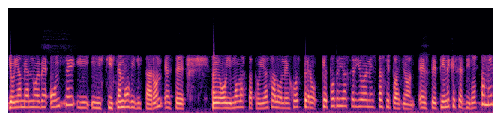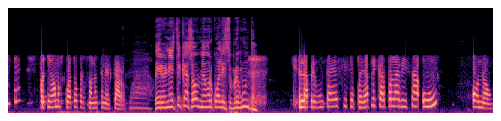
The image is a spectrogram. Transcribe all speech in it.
Yo llamé al 911 y, y sí se movilizaron. Este, eh, oímos las patrullas a lo lejos, pero ¿qué podría hacer yo en esta situación? Este, tiene que ser directamente porque íbamos cuatro personas en el carro. Pero en este caso, mi amor, ¿cuál es tu pregunta? La pregunta es si se puede aplicar por la visa U o no.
